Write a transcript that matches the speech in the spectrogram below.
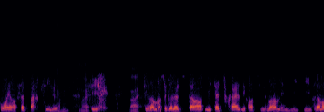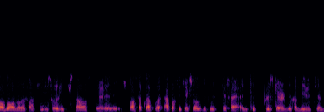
points en 7 parties. là. Mhm. Ouais. C'est Ouais. c'est vraiment ce gars-là du talent. Il est peut-être frêle défensivement, mais il, il est vraiment bon en zone offensive, sur les puissances. Euh, je pense que ça pourrait apporter quelque chose de positif à, à l'équipe plus qu'un gars comme Davidson.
